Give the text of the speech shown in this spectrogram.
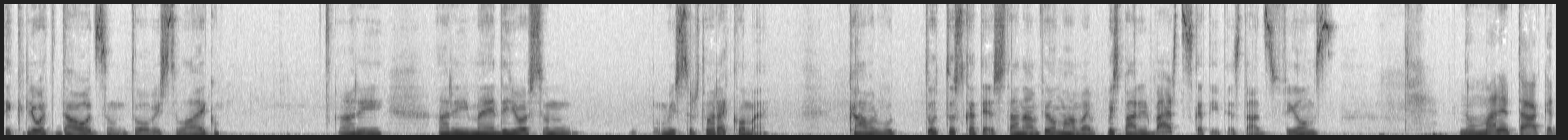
tik ļoti daudz un to visu laiku arī, arī mēdījos un visur to reklamē. Kā varbūt tu, tu skaties uz tādām filmām, vai vispār ir vērts skatīties tādas filmas? Nu, man ir tā, ka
